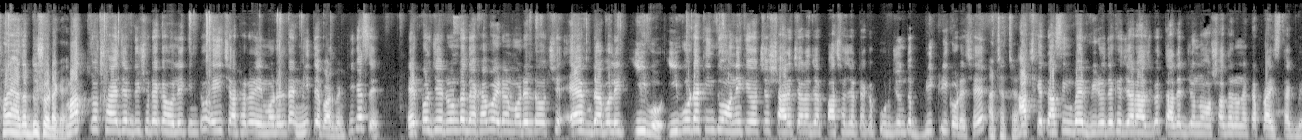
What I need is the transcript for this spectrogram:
ছয় হাজার দুশো টাকায়। মাত্র ছয় হাজার দুইশো টাকা হলে কিন্তু এইচ আঠারোর এই মডেলটা নিতে পারবেন ঠিক আছে? এরপর যে ড্রোনটা দেখাবো এটার মডেলটা হচ্ছে এফ ডাবল এইট ইভো ইভোটা কিন্তু অনেকে হচ্ছে সাড়ে চার হাজার পাঁচ হাজার টাকা পর্যন্ত বিক্রি করেছে। আচ্ছা আচ্ছা। আজকে তাসিম ভাইয়ের ভিডিও দেখে যারা আসবে তাদের জন্য অসাধারণ একটা প্রাইস থাকবে।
